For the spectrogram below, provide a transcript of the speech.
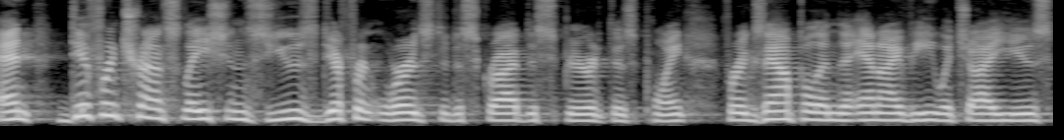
and different translations use different words to describe the Spirit at this point. For example, in the NIV, which I use,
